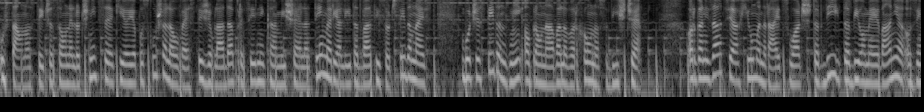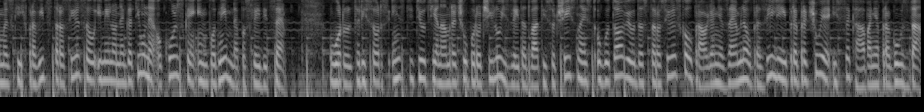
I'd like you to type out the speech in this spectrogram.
Ustavnost te časovne ločnice, ki jo je poskušala uvesti že vlada predsednika Mišela Temerja leta 2017, bo čez teden dni obravnavalo vrhovno sodišče. Organizacija Human Rights Watch trdi, da bi omejevanje ozemeljskih pravic staroseljcev imelo negativne okoljske in podnebne posledice. World Resource Institute je namreč v poročilu iz leta 2016 ugotovil, da staroseljsko upravljanje zemlje v Braziliji preprečuje izsekavanje pragozda.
